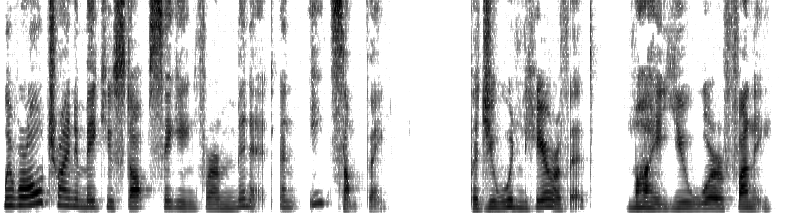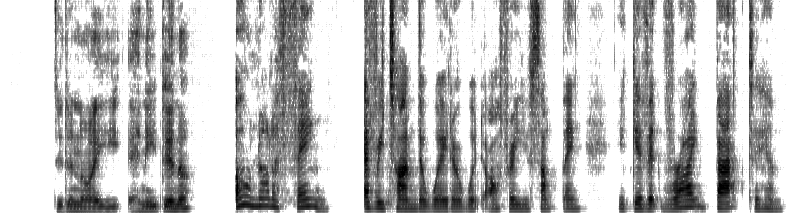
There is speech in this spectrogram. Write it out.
We were all trying to make you stop singing for a minute and eat something. But you wouldn't hear of it. My, you were funny. Didn't I eat any dinner? Oh, not a thing. Every time the waiter would offer you something, you give it right back to him.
